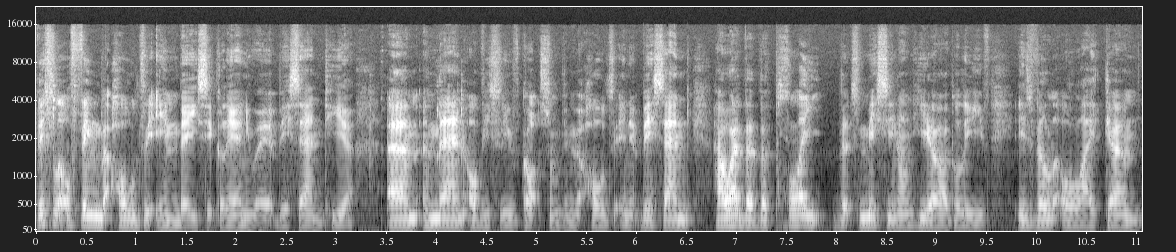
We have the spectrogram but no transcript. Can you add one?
This little thing that holds it in, basically, anyway, at this end here. Um, and then, obviously, you've got something that holds it in at this end. However, the plate that's missing on here, I believe, is the little, like, um,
